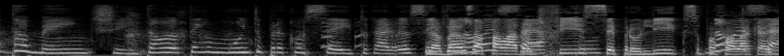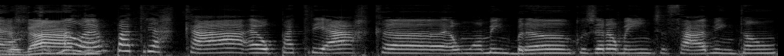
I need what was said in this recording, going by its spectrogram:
Exatamente. Então eu tenho muito preconceito, cara. Eu sei Já que vai não usar é a palavra certo. difícil, ser prolixo pra Não falar é que é advogado. Não, é um patriarcar, é o patriarca, é um homem branco, geralmente, sabe? Então.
